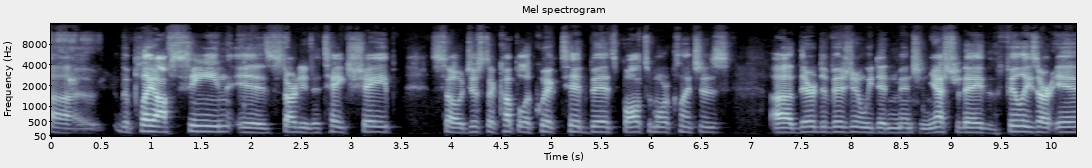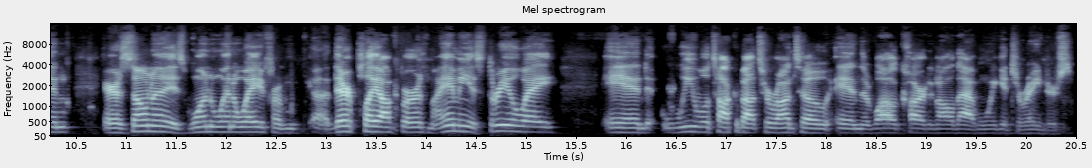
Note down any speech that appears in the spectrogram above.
uh, the playoff scene is starting to take shape. So, just a couple of quick tidbits. Baltimore clinches uh, their division. We didn't mention yesterday. The Phillies are in. Arizona is one win away from uh, their playoff berth. Miami is three away, and we will talk about Toronto and the wild card and all that when we get to Rangers.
